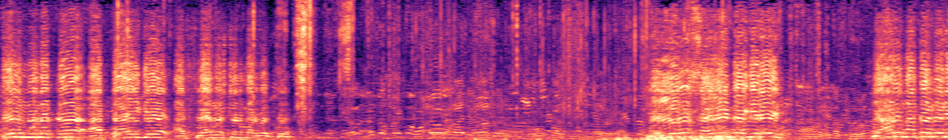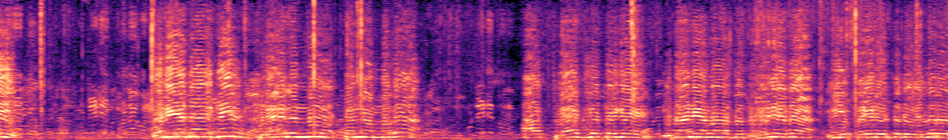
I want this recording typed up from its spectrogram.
ಡ್ರಿಲ್ ಮೂಲಕ ಆ ತಾಯಿಗೆ ಆ ಫ್ಲಾಗ್ ಅಷ್ಟನ್ನು ಮಾಡಬೇಕು. ಎಲ್ಲರೂ ಸೈಲೆಂಟ್ ಆಗಿರಿ. ಯಾರು ಮಾತಾಡಬೇಡಿ. ಕೊನೆಯದಾಗಿ ಫ್ಲಾಗ್ ಅನ್ನು ತನ್ನ ಮಗ ಆ ಫ್ಲಾಗ್ ಜೊತೆಗೆ ಇದಾನೆ ಅನ್ನೋದು ಧೈರ್ಯದ ಈ ಪರೇಡ್ ಇರ್ತದೆ. ಎಲ್ಲರೂ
